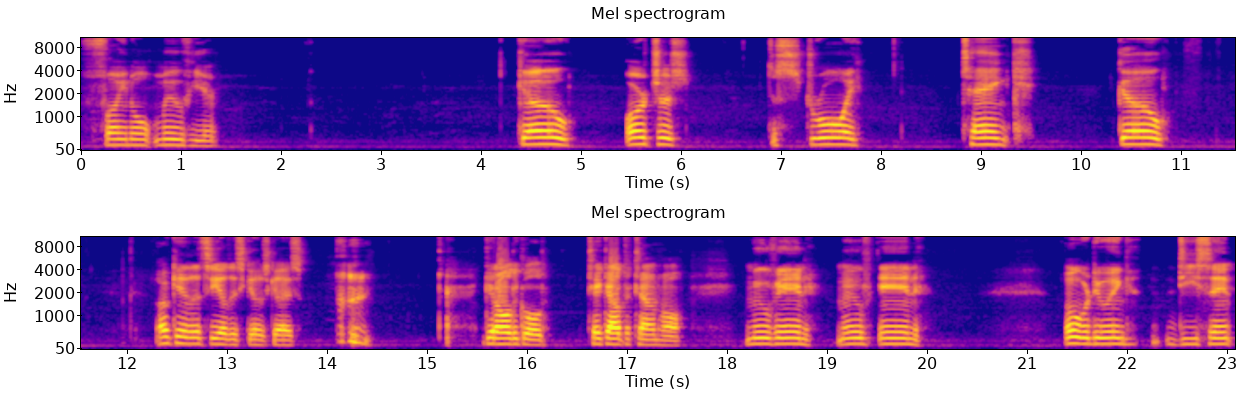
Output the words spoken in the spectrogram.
final move here. Go, archers. Destroy. Tank. Go. Okay, let's see how this goes, guys. Get all the gold. Take out the town hall. Move in. Move in. Oh, we're doing decent.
